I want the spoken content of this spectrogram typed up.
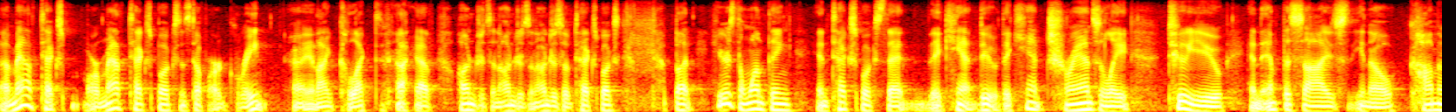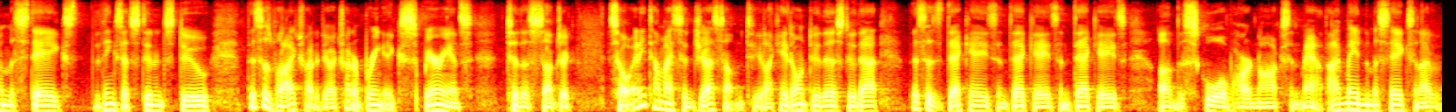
Uh, math text or math textbooks and stuff are great, uh, and I collect. I have hundreds and hundreds and hundreds of textbooks. But here's the one thing in textbooks that they can't do. They can't translate to you and emphasize, you know, common mistakes, the things that students do. This is what I try to do. I try to bring experience to the subject. So anytime I suggest something to you, like, hey, don't do this, do that, this is decades and decades and decades of the school of hard knocks in math. I've made the mistakes and I've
